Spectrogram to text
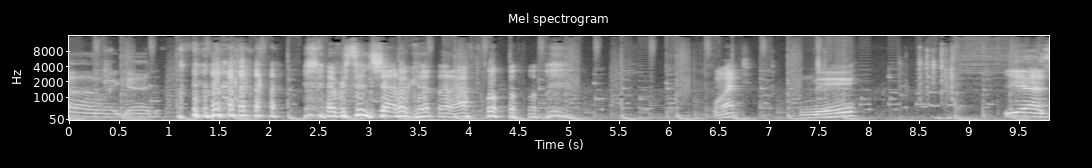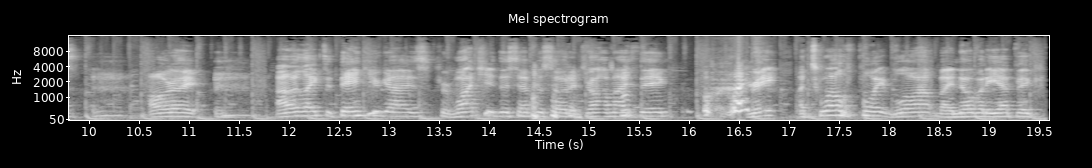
Oh my god. Ever since Shadow got that apple. what? Me? Yes. All right. I would like to thank you guys for watching this episode of Draw My Thing. What? Great. A 12 point blowout by Nobody Epic.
